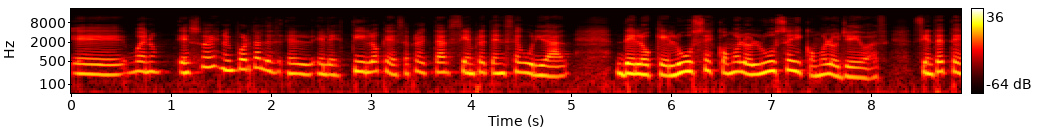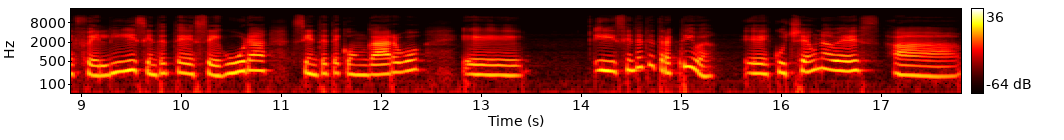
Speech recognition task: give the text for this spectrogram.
Eh, bueno, eso es, no importa el, estilo que desees proyectar, siempre ten seguridad de lo que luces, cómo lo luces y cómo lo llevas. Siéntete feliz, siéntete segura, siéntete con garbo eh, y siéntete atractiva. escuché una vez a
